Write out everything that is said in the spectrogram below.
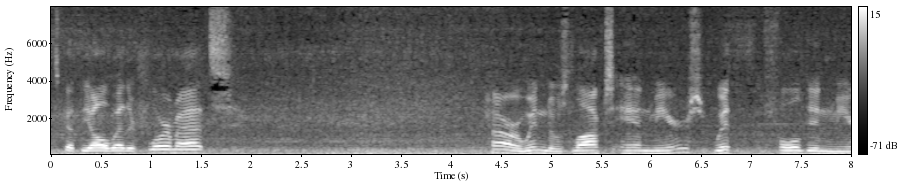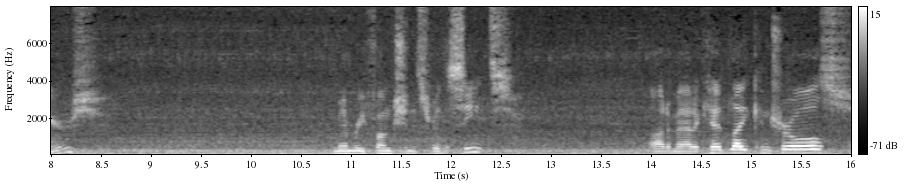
It's got the all-weather floor mats. Power windows, locks, and mirrors with fold-in mirrors. Memory functions for the seats. Automatic headlight controls.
